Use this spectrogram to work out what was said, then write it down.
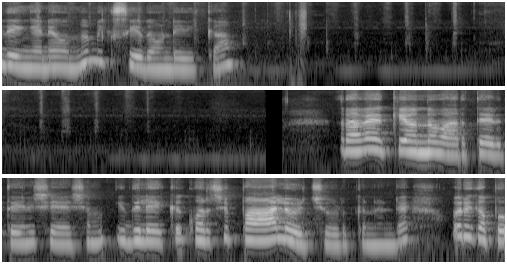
ഇതിങ്ങനെ ഒന്ന് മിക്സ് ചെയ്തുകൊണ്ടിരിക്കാം. റവയൊക്കെ ഒന്ന് വറുത്തെടുത്തതിന് ശേഷം ഇതിലേക്ക് കുറച്ച് പാൽ ഒഴിച്ചു കൊടുക്കുന്നുണ്ട്. ഒരു കപ്പ്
